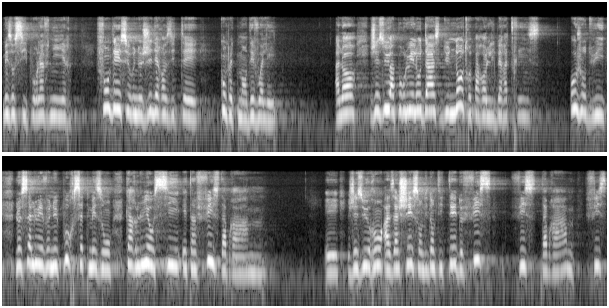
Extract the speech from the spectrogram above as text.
mais aussi pour l'avenir, fondé sur une générosité complètement dévoilée. Alors Jésus a pour lui l'audace d'une autre parole libératrice. Aujourd'hui, le salut est venu pour cette maison, car lui aussi est un fils d'Abraham. Et Jésus rend à Zachée son identité de fils, fils d'Abraham, fils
